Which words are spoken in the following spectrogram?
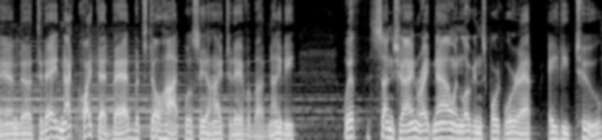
And uh, today, not quite that bad, but still hot. We'll see a high today of about 90 with sunshine. Right now in Logansport, we're at 82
